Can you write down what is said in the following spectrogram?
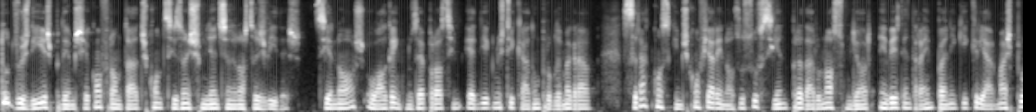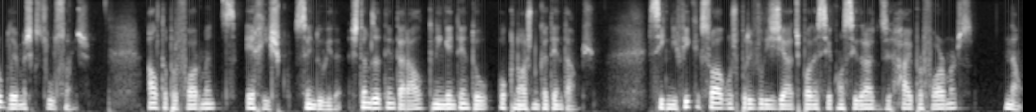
Todos os dias podemos ser confrontados com decisões semelhantes nas nossas vidas. Se a nós ou alguém que nos é próximo é diagnosticado um problema grave, será que conseguimos confiar em nós o suficiente para dar o nosso melhor em vez de entrar em pânico e criar mais problemas que soluções? Alta performance é risco, sem dúvida. Estamos a tentar algo que ninguém tentou ou que nós nunca tentamos. Significa que só alguns privilegiados podem ser considerados de high performers? Não.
